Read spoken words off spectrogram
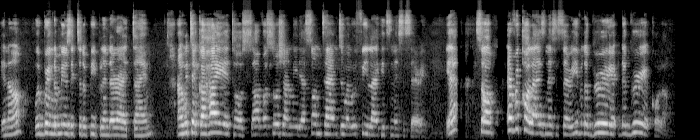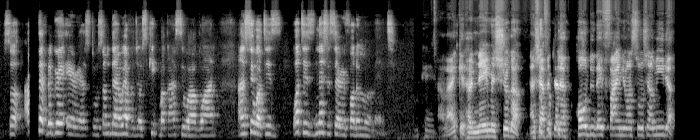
you know we bring the music to the people in the right time and we take a hiatus of a social media sometime too when we feel like it's necessary yeah so every color is necessary even the gray the gray color so accept the gray areas too sometimes we have to just kick back and see what go on and see what is what is necessary for the moment Okay. I like it. Her name is Shuga. And she have to tell her, how do they find you on social media?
